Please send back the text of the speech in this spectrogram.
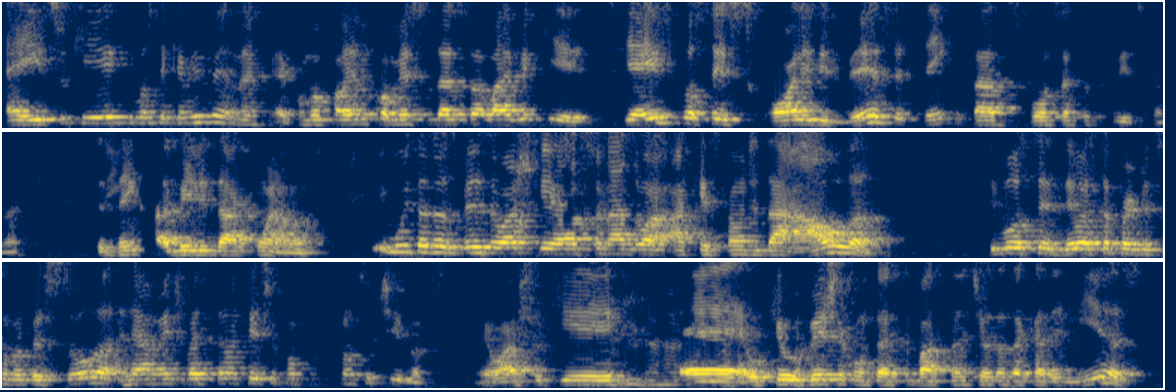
é isso que, que você quer viver, né? É como eu falei no começo dessa live aqui, se é isso que você escolhe viver, você tem que estar disposto a essas críticas, né? Você Sim. tem que saber lidar com elas. E muitas das vezes eu acho que relacionado à, à questão de dar aula, se você deu essa permissão para a pessoa, realmente vai ser uma crítica construtiva. Eu acho que é, o que eu vejo que acontece bastante em outras academias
